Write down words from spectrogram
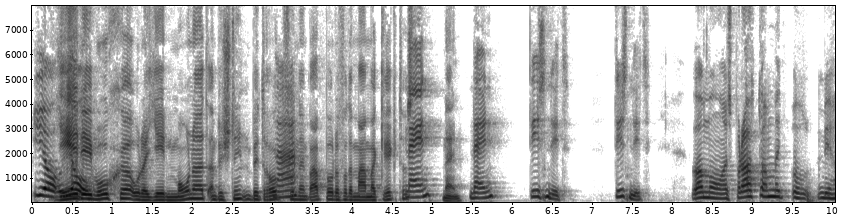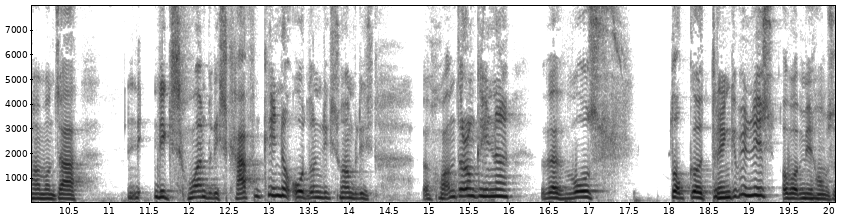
Ja, jede ja. Woche oder jeden Monat einen bestimmten Betrag Nein. von deinem Papa oder von der Mama gekriegt hast? Nein. Nein. Nein, das nicht. Das nicht. Wenn wir uns braucht haben, mit- wir haben uns auch nichts heimliches kaufen können oder nichts heimliches äh, heimtragen können, weil was da Geld drin gewesen ist, aber wir haben es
